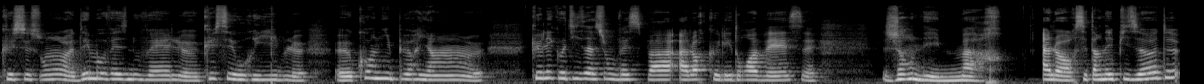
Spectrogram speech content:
que ce sont des mauvaises nouvelles, que c'est horrible, qu'on n'y peut rien, que les cotisations baissent pas alors que les droits baissent. J'en ai marre. Alors, c'est un épisode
